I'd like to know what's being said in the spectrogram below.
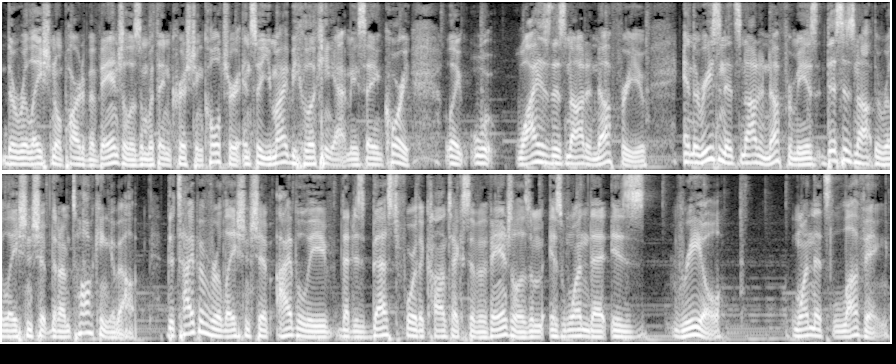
the relational part of evangelism within Christian culture. And so you might be looking at me saying, Corey, like, why is this not enough for you? And the reason it's not enough for me is this is not the relationship that I'm talking about. The type of relationship I believe that is best for the context of evangelism is one that is real, one that's loving,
